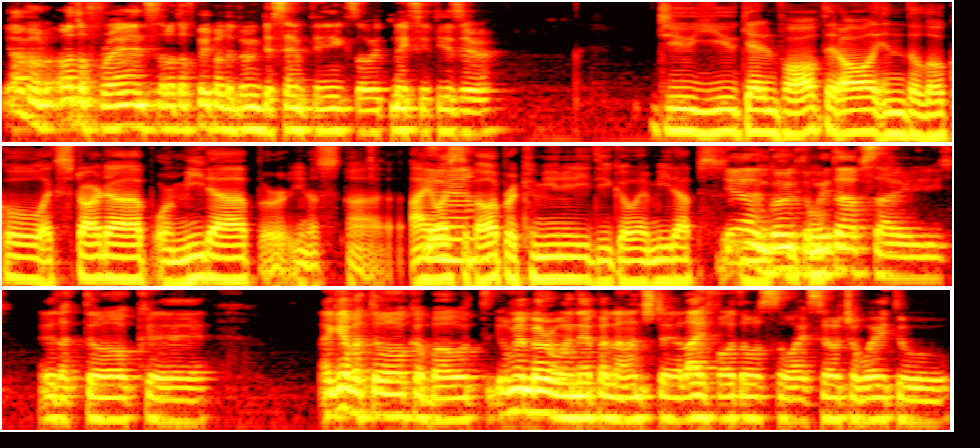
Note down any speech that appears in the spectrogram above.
you have a lot of friends, a lot of people are doing the same thing, so it makes it easier. Do you get involved at all in the local like startup or meetup or you know uh, iOS Yeah. developer community? Do you go to meetups? Yeah, I'm going people? to meetups. I had a talk. Uh, I gave a talk about. You remember when Apple launched uh, Live Photos? So I searched a way to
